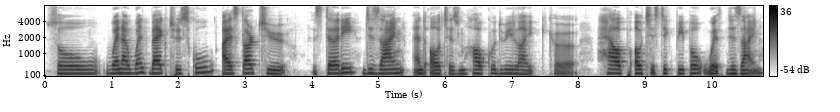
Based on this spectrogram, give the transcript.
So when I went back to school, I started to study design and autism. How could we like uh, help autistic people with design?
